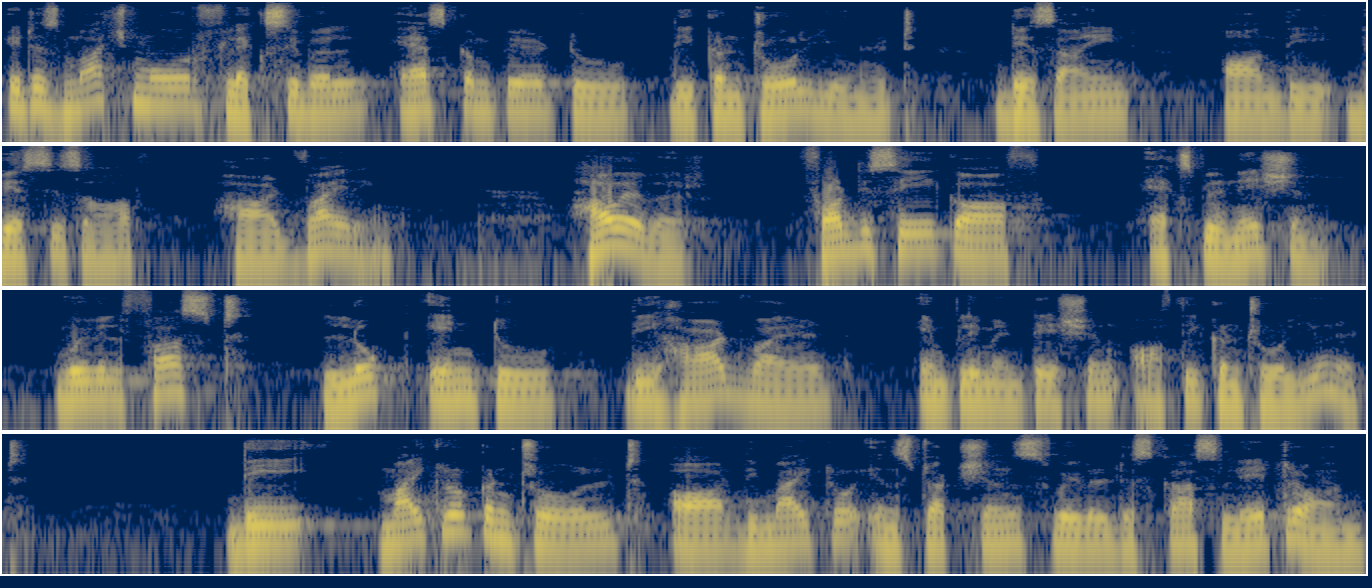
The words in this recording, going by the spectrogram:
it is much more flexible as compared to the control unit designed on the basis of hard wiring. However, for the sake of explanation, we will first look into the hardwired implementation of the control unit. The microcontrolled or the micro instructions we will discuss later on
